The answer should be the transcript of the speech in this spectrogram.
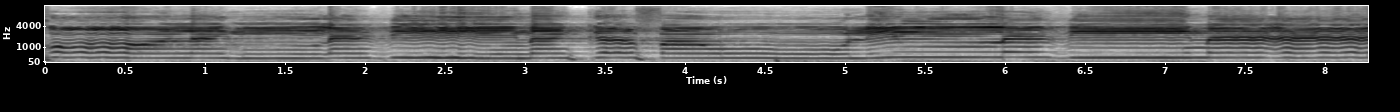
قال الذين كفروا للذين آمنوا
